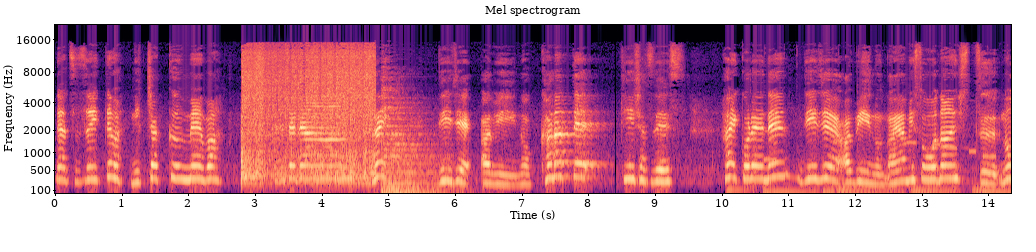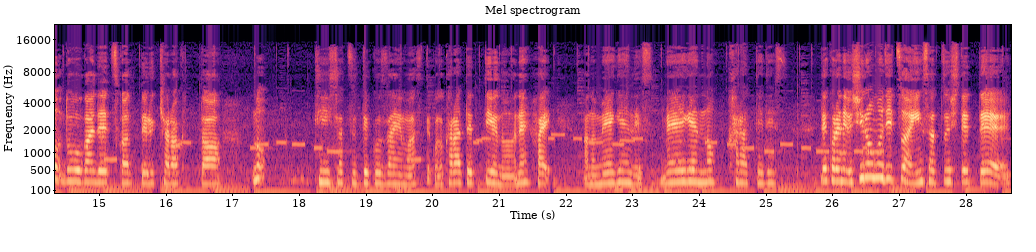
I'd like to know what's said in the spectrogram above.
では続いては2着目は、じゃじゃじゃーんはい !DJ アビーの空手 T シャツです。はい、これね、DJ アビーの悩み相談室の動画で使ってるキャラクターの T シャツでございます。で、この空手っていうのはね、はい、あの名言です。名言の空手です。で、これね、後ろも実は印刷してて、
